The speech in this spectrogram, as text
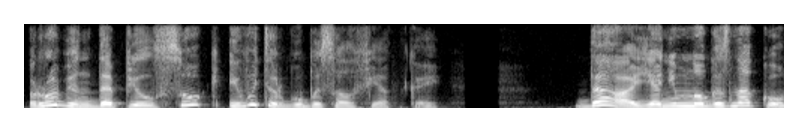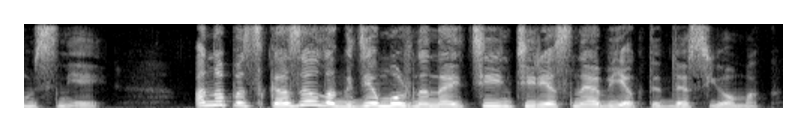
Робин допил сок и вытер губы салфеткой. «Да, я немного знаком с ней. Она подсказала, где можно найти интересные объекты для съемок.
